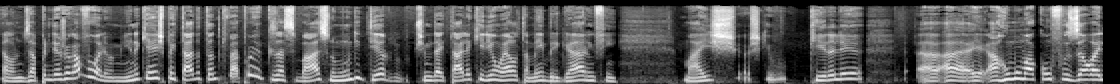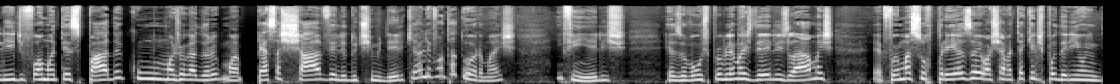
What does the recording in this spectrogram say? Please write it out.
ela não desaprendeu a jogar vôlei. Uma menina que é respeitada tanto que vai para o Exacibas no mundo inteiro. O time da Itália queriam ela também, brigaram, enfim. Mas acho que o Kira ele arruma uma confusão ali de forma antecipada com uma jogadora, uma peça-chave ali do time dele, que é a levantadora. Mas, enfim, eles resolvam os problemas deles lá, mas é, foi uma surpresa. Eu achava até que eles poderiam,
